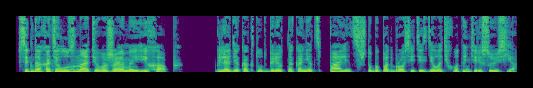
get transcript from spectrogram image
Всегда хотел узнать, уважаемый Ихаб. Глядя, как тут берет, наконец, палец, чтобы подбросить и сделать ход, интересуюсь я.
